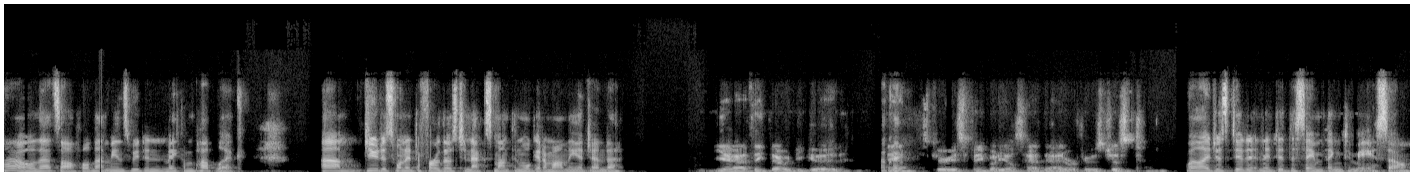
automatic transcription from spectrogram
Oh, that's awful. That means we didn't make them public. Um, do you just want to defer those to next month and we'll get them on the agenda? Yeah, I think that would be good. And Okay. I was curious if anybody else had that or if it was just, Well, I just did it and it did the same thing to me. So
